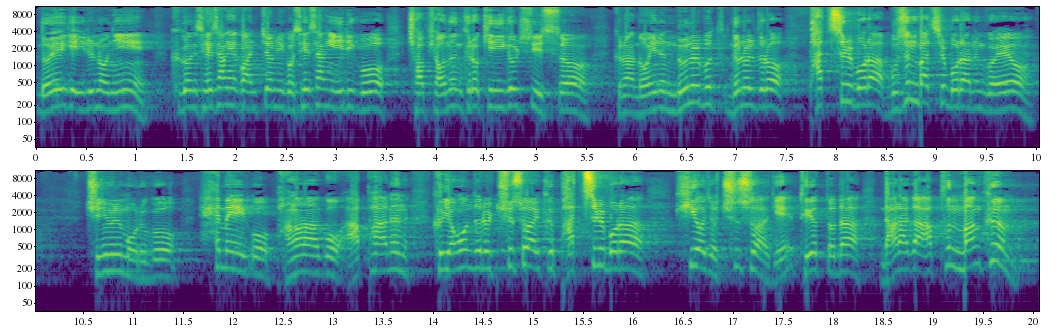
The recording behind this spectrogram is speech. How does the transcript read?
너에게 이르노니 그건 세상의 관점이고 세상의 일이고 저 변은 그렇게 익을 수 있어. 그러나 너희는 눈을 눈을 들어 밭을 보라. 무슨 밭을 보라는 거예요? 주님을 모르고 헤매이고 방황하고 아파하는 그 영혼들을 추수할 그 밭을 보라 휘어져 추수하게 되었도다. 나라가 아픈 만큼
